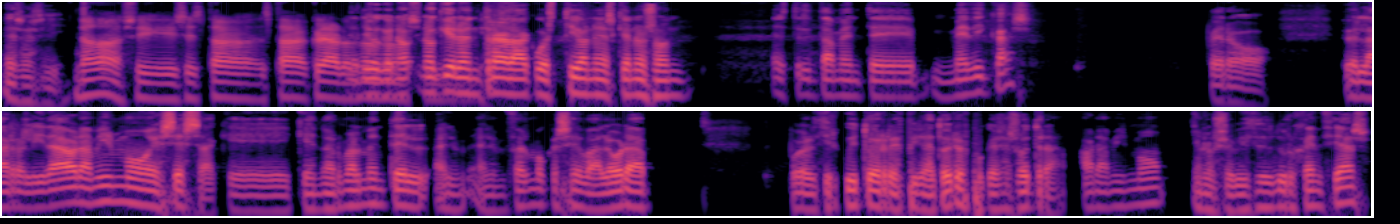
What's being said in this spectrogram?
Es así. No, no, sí, sí está, está claro. no, que no, quiero entrar a cuestiones que no son estrictamente médicas, pero, pero la realidad ahora mismo es esa, que, normalmente el enfermo que se valora por el circuito de respiratorios, porque esa es otra. Ahora mismo, en los servicios de urgencias,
